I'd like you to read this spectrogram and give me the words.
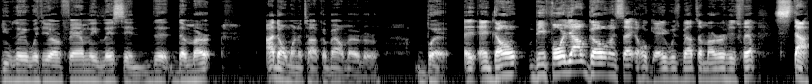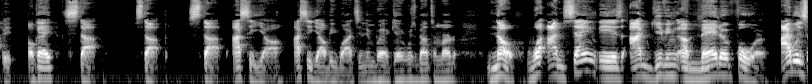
you live with your family. Listen, the the mur I don't want to talk about murder, but and don't before y'all go and say, "Oh, Gabe was about to murder his family." Stop it, okay? Stop, stop, stop. I see y'all. I see y'all be watching and but Gabe was about to murder. No, what I'm saying is I'm giving a metaphor. I was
